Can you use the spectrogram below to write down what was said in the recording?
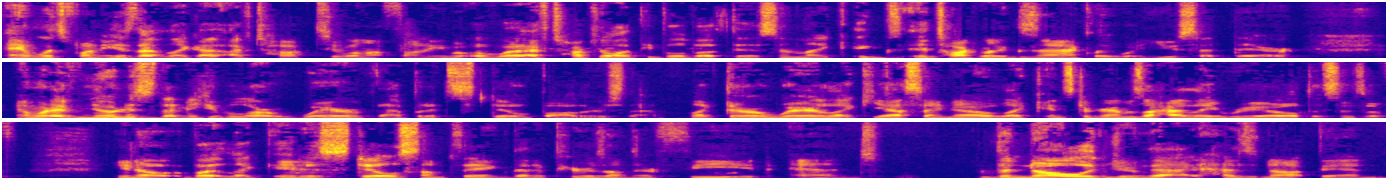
and what's funny is that like I, have talked to well not funny but uh, what I've talked to a lot of people about this and like ex- it talked about exactly what you said there. And what I've noticed is that many people are aware of that but it still bothers them. Like they're aware like yes I know like Instagram is a highlight reel this is a you know but like it is still something that appears on their feed and the knowledge of that has not been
